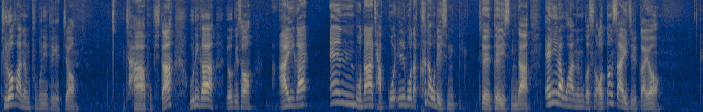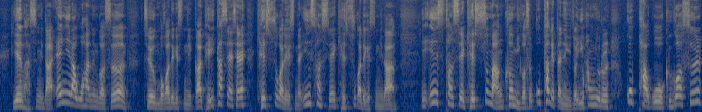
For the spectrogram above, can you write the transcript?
들어가는 부분이 되겠죠. 자 봅시다. 우리가 여기서 i가 n보다 작고 1보다 크다고 되어 있습니다. 되어 있습니다. n이라고 하는 것은 어떤 사이즈일까요? 예, 맞습니다. n이라고 하는 것은 즉 뭐가 되겠습니까? 데이터셋의 개수가 되겠습니다. 인스턴스의 개수가 되겠습니다. 이 인스턴스의 개수만큼 이것을 곱하겠다는 얘기죠. 이 확률을 곱하고 그것을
